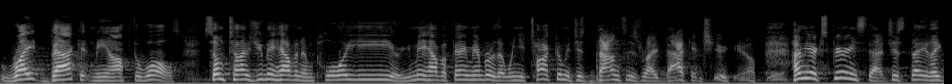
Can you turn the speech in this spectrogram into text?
right back at me off the walls. Sometimes you may have an employee or you may have a family member that when you talk to them, it just bounces right back at you. You know, have you experienced that? Just like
